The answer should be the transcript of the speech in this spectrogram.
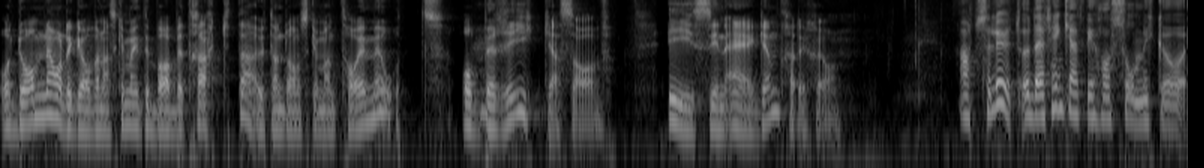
Och de nådegåvorna ska man inte bara betrakta, utan de ska man ta emot och berikas av i sin egen tradition. Absolut, och där tänker jag att vi har så mycket att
